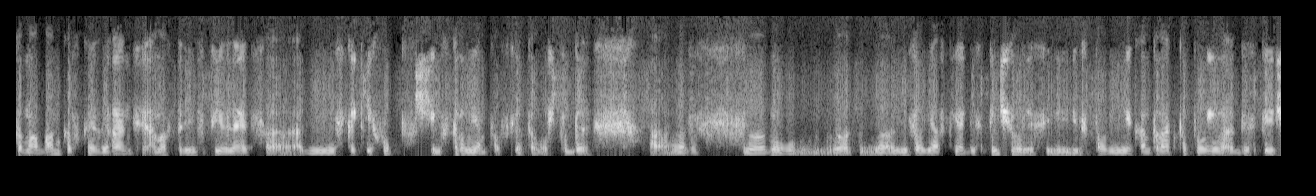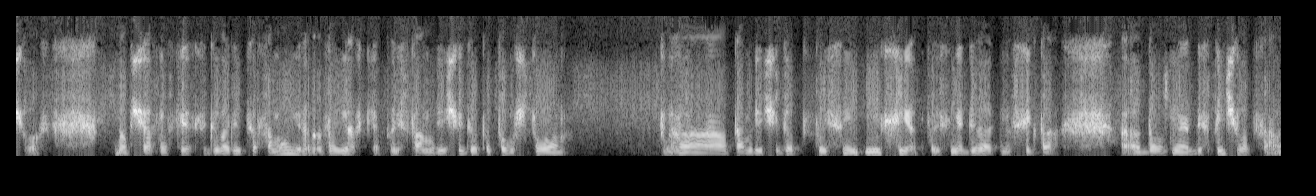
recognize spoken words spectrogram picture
сама банковская гарантия, она, в принципе, является одним из таких вот инструментов для того, чтобы а, ну, заявки обеспечивались и исполнение контракта тоже обеспечивалось. Но в частности, если говорить о самой заявке, то есть там речь идет о том, что там речь идет, то есть не все, то есть не обязательно всегда а, должны обеспечиваться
